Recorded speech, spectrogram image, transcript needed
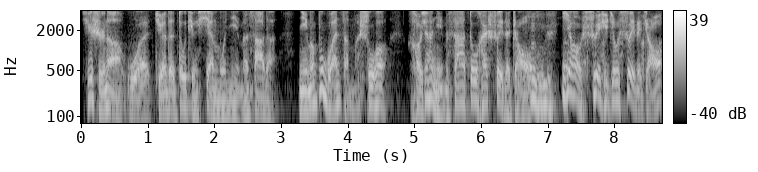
其实呢，我觉得都挺羡慕你们仨的，你们不管怎么说。好像你们仨都还睡得着，要睡就睡得着，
